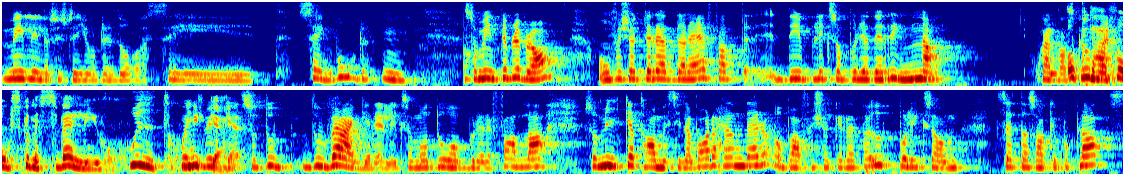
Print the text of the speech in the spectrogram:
min lilla syster gjorde då sitt sängbord. Mm. Som inte blev bra. Hon försökte rädda det för att det liksom började rinna. Själva Och det här skummet. fogskummet sväller ju skitmycket. Skitmycket. Så då, då väger det liksom och då börjar det falla. Så Mika tar med sina bara händer och bara försöker rätta upp och liksom sätta saker på plats.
